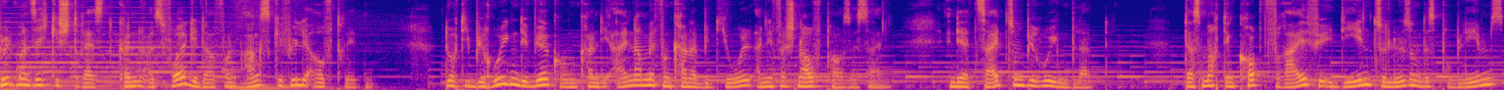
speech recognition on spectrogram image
Fühlt man sich gestresst, können als Folge davon Angstgefühle auftreten. Durch die beruhigende Wirkung kann die Einnahme von Cannabidiol eine Verschnaufpause sein, in der Zeit zum Beruhigen bleibt. Das macht den Kopf frei für Ideen zur Lösung des Problems,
